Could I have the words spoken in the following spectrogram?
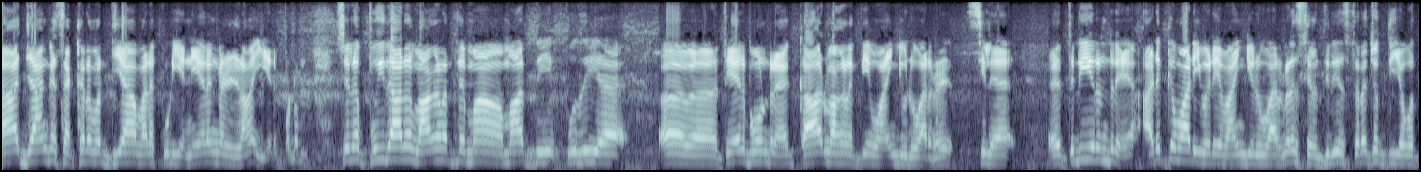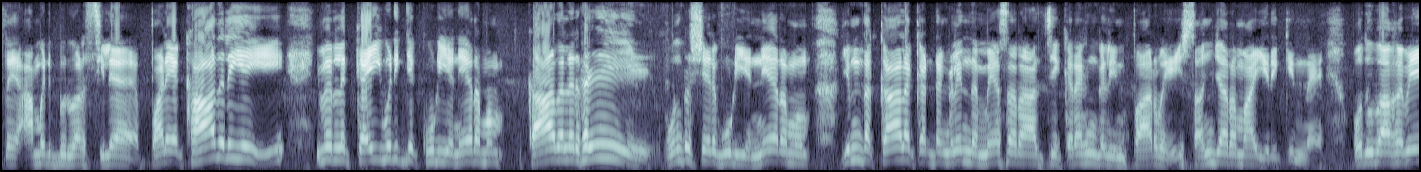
ராஜாங்க சக்கரவர்த்தியாக வரக்கூடிய நேரங்கள்லாம் ஏற்படும். சில புதிதான வாகனத்தை மா மாற்றி புதிய தேர் போன்ற கார் வாகனத்தையும் வாங்கி விடுவார்கள். சில திடீரென்று அடுக்குமாடி வீடை வாங்கிவிடுவார்கள் சில திடீர் சிறச்சொத்து யோகத்தை அமைப்பிடுவார் சில பழைய காதலியை இவர்களை கைபிடிக்கக்கூடிய நேரமும் காதலர்கள் ஒன்று சேரக்கூடிய நேரமும் இந்த காலகட்டங்களில் இந்த மேசராட்சி கிரகங்களின் பார்வை சஞ்சாரமாய் இருக்கின்றன பொதுவாகவே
